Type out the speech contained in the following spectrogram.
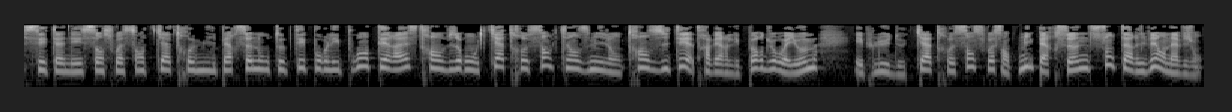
Cette année, 164 000 personnes ont opté pour les points terrestres, environ 415 000 ont transité à travers les ports du royaume et plus de 460 000 personnes sont arrivées en avion.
